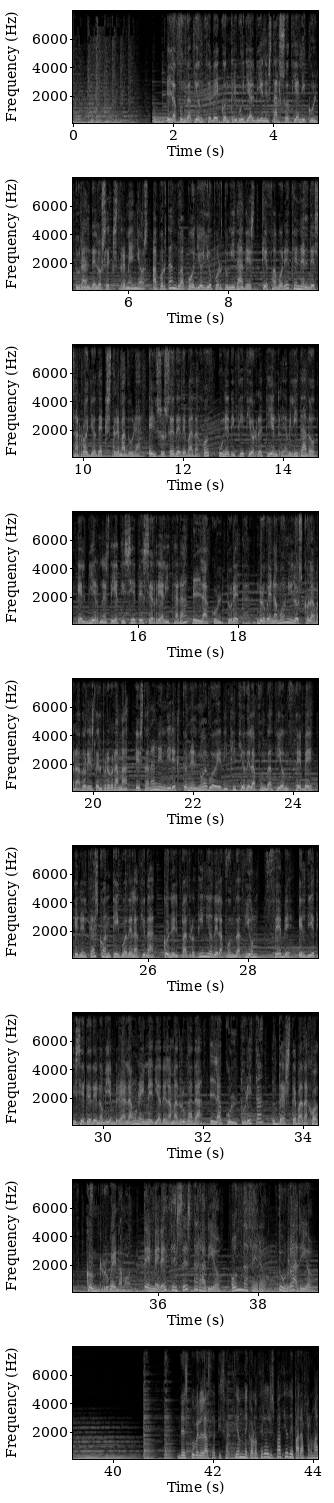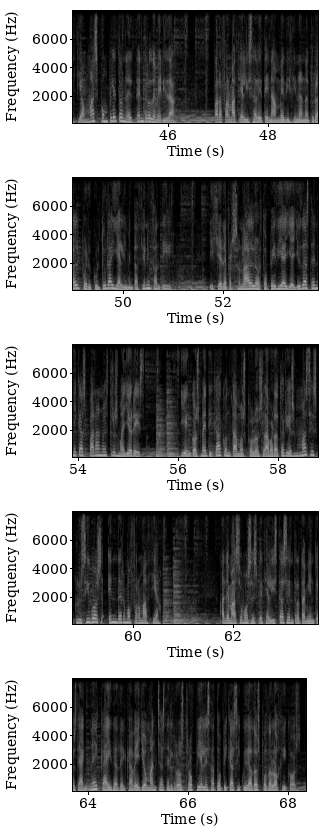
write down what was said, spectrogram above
La Fundación CB contribuye al bienestar social y cultural de los extremeños, aportando apoyo y oportunidades que favorecen el desarrollo de Extremadura. En su sede de Badajoz, un edificio recién rehabilitado, el viernes 17 se realizará La Cultureta. Rubén Amón y los colaboradores del programa estarán en directo en el nuevo edificio de la Fundación CB, en el casco antiguo de la ciudad, con el patrocinio de la Fundación CB. El 17 de noviembre a la una y media de la madrugada, la Cultureta desde Badajoz, con Rubén Amón. Te mereces esta radio. Onda Cero, tu radio. Descubre la satisfacción de conocer el espacio de parafarmacia más completo en el centro de Mérida. Parafarmacia Lisa de Tena, medicina natural, puericultura y alimentación infantil. Higiene personal, ortopedia y ayudas técnicas para nuestros mayores. Y en cosmética contamos con los laboratorios más exclusivos en dermofarmacia. Además, somos especialistas en tratamientos de acné, caída del cabello, manchas del rostro, pieles atópicas y cuidados podológicos.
